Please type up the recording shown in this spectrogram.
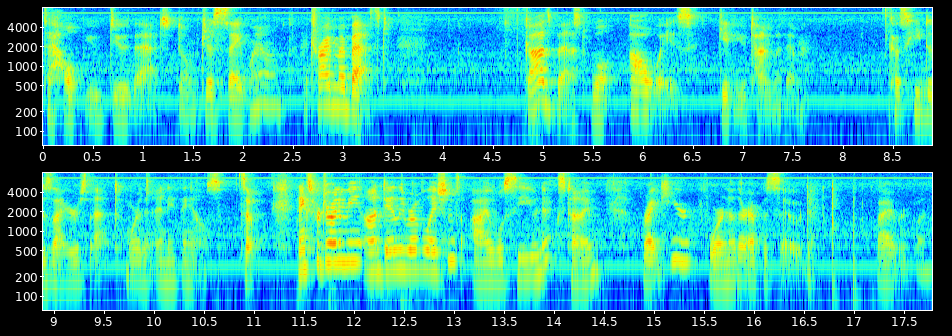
to help you do that. Don't just say, "Well, I tried my best." God's best will always give you time with Him because he desires that more than anything else. So, thanks for joining me on Daily Revelations. I will see you next time right here for another episode. Bye, everyone.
